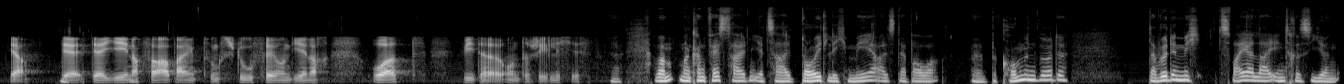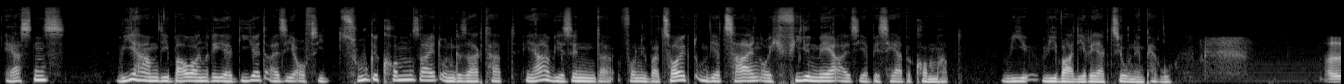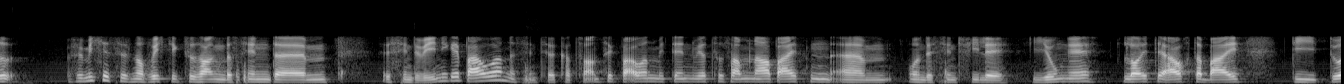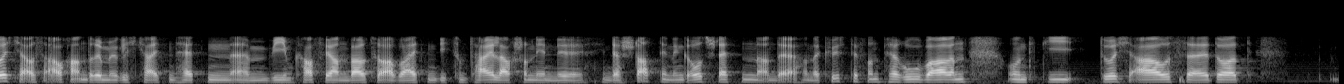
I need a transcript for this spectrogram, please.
ja, der, der je nach Verarbeitungsstufe und je nach Ort wieder unterschiedlich ist. Ja. Aber man kann festhalten, ihr zahlt deutlich mehr, als der Bauer äh, bekommen würde. Da würde mich zweierlei interessieren. Erstens, wie haben die Bauern reagiert, als ihr auf sie zugekommen seid und gesagt habt, ja, wir sind davon überzeugt und wir zahlen euch viel mehr, als ihr bisher bekommen habt? Wie, wie war die Reaktion in Peru? Also für mich ist es noch wichtig zu sagen, das sind ähm, es sind wenige Bauern, es sind circa 20 Bauern, mit denen wir zusammenarbeiten ähm, und es sind viele junge Leute auch dabei, die durchaus auch andere Möglichkeiten hätten, ähm, wie im Kaffeeanbau zu arbeiten, die zum Teil auch schon in, de, in der Stadt, in den Großstädten an der, an der Küste von Peru waren und die durchaus äh, dort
